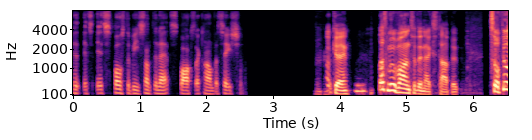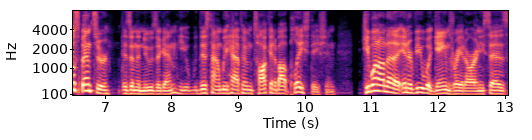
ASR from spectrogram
It, it's it's supposed to be something that sparks a conversation. Mm-hmm. Okay, let's move on to the next topic. So Phil Spencer is in the news again. He this time we have him talking about PlayStation. He went on an interview with Games Radar and he says,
